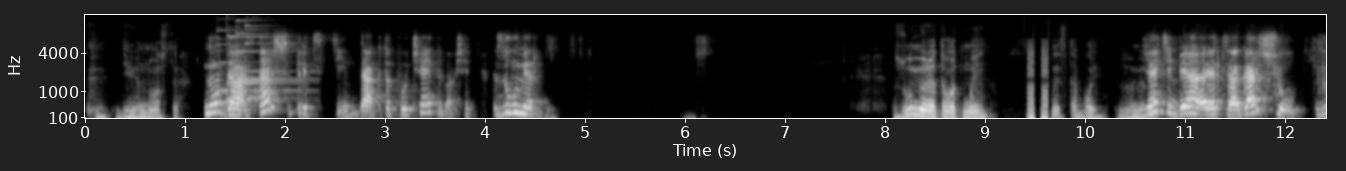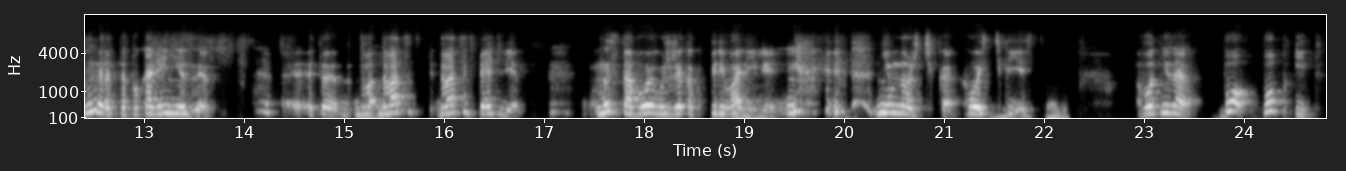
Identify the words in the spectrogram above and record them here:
90-х. Ну да, старше 30, да, кто получает обобщать. Зумер. Зумер – это вот мы, мы с тобой, зумер. Я тебя это огорчу. Зумер – это поколение Z. Это 20, 25 лет. Мы с тобой уже как перевалили. Немножечко хвостик есть. Вот, не знаю, поп-ит.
